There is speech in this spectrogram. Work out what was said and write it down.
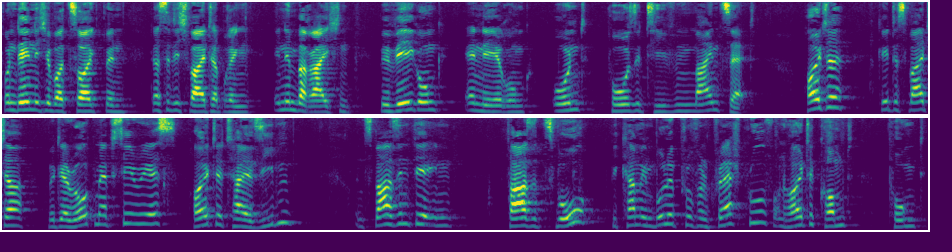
von denen ich überzeugt bin, dass sie dich weiterbringen in den Bereichen Bewegung, Ernährung und positiven Mindset. Heute geht es weiter mit der Roadmap Series, heute Teil 7. Und zwar sind wir in Phase 2, Becoming Bulletproof und Crashproof und heute kommt Punkt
